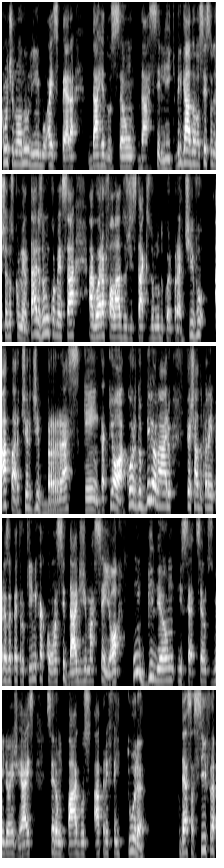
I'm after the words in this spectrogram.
continua no limbo à espera da redução da Selic. Obrigado a vocês que estão deixando os comentários. Vamos começar agora a falar dos destaques do mundo corporativo a partir de Braskem. Tá aqui, ó, acordo bilionário fechado pela empresa petroquímica com a cidade de Maceió. 1 bilhão e 700 milhões de reais serão pagos à prefeitura. Dessa cifra,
